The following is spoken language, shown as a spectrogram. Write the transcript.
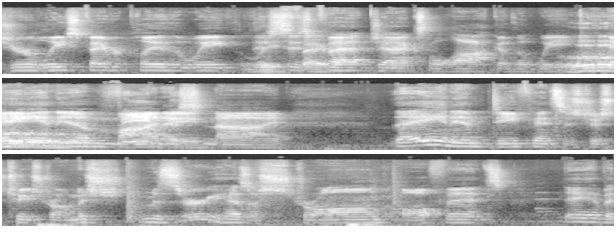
is your least favorite play of the week. This is favorite. Fat Jack's lock of the week. Ooh, A and M minus me. nine. The A and M defense is just too strong. Mis- Missouri has a strong offense. They have a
